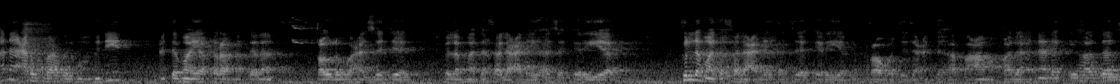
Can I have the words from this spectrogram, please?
أنا أعرف بعض المؤمنين عندما يقرأ مثلا قوله عز وجل فلما دخل عليها زكريا كلما دخل عليها زكريا المحراب وجد عندها طعام قال أنا لك هذا؟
